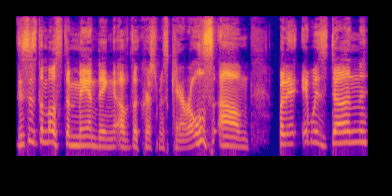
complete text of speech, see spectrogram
This is the most demanding of the Christmas carols. Um, but it, it was done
